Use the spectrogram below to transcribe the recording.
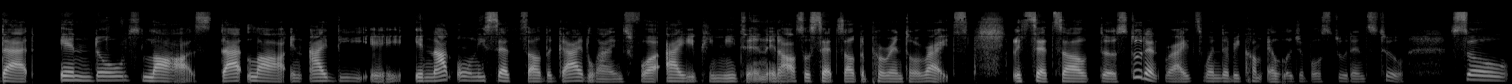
that in those laws, that law in IDEA, it not only sets out the guidelines for IEP meeting, it also sets out the parental rights. It sets out the student rights when they become eligible students too. So,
